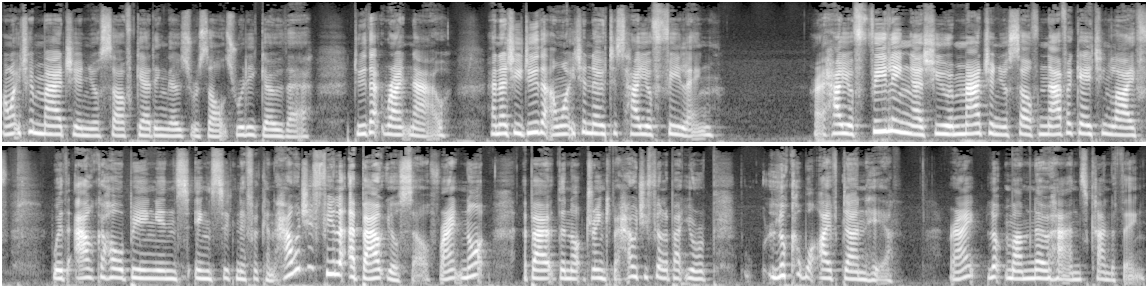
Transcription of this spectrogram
I want you to imagine yourself getting those results. Really go there. Do that right now. And as you do that, I want you to notice how you're feeling, right? How you're feeling as you imagine yourself navigating life with alcohol being ins- insignificant, how would you feel about yourself, right? Not about the not drinking, but how would you feel about your look at what I've done here, right? Look, mum, no hands kind of thing,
